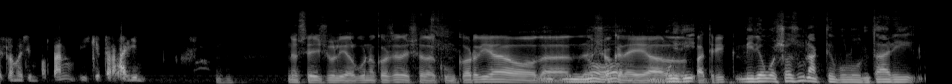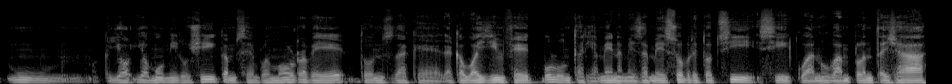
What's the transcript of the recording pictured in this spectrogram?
és el més important, i que treballin. No sé, Juli, alguna cosa d'això de Concòrdia o de- No, d'això que deia el vull dir, Patrick? Mireu, això és un acte voluntari mm, que jo, jo m'ho miro així, que em sembla molt rebé doncs, de, que, de que ho hagin fet voluntàriament. A més a més, sobretot si, si quan ho van plantejar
